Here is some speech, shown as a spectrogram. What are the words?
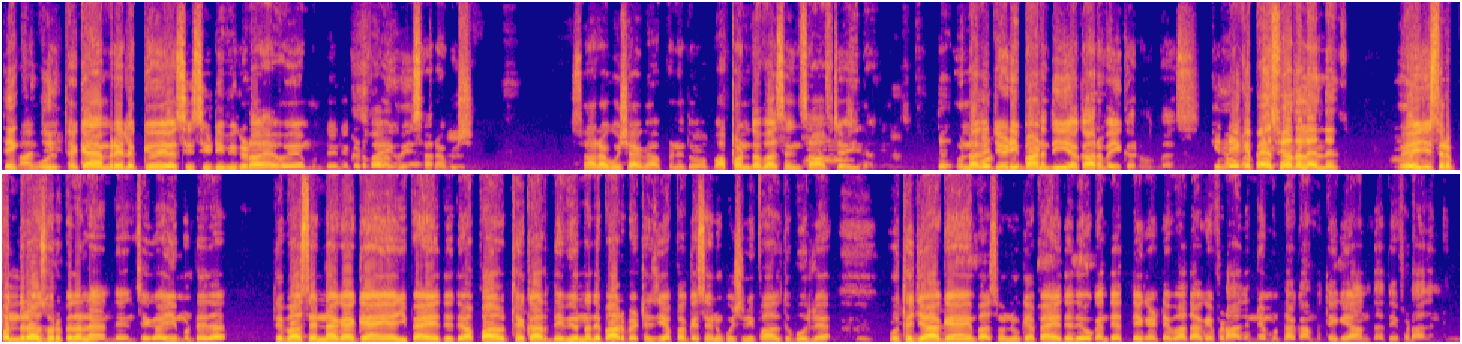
ਤੇ ਹਾਂਜੀ ਕੋਈ- ਉੱਥੇ ਕੈਮਰੇ ਲੱਗੇ ਹੋਏ ਆ ਸੀਸੀਟੀਵੀ ਕਢਾਏ ਹੋਏ ਆ ਮੁੰਡੇ ਨੇ ਕਢਵਾਏ ਹੋਏ ਸਾਰਾ ਕੁਝ ਸਾਰਾ ਕੁਝ ਹੈਗਾ ਆਪਣੇ ਤੋਂ। ਆਪਾਂ ਨੂੰ ਤਾਂ ਬਸ ਇਨਸਾਫ ਚਾਹੀਦਾ। ਤੇ ਉਹਨਾਂ ਦੀ ਜਿਹੜੀ ਬਣਦੀ ਆ ਕਾਰਵਾਈ ਕਰੋ ਬਸ। ਕਿੰਨੇ ਕੇ ਪੈਸਿਆਂ ਦਾ ਲੈਣ ਦੇਣ? ਸੀ? ਇਹ ਜੀ ਸਿਰਫ 1500 ਰੁਪਏ ਦਾ ਲੈਣ ਦੇਣ ਸੀਗਾ ਜੀ ਮੁੰਡੇ ਦਾ। ਤੇ ਬਸ ਇੰਨਾ ਕਹਿ ਕੇ ਆਏ ਆ ਜੀ ਪੈਸੇ ਦੇ ਦਿਓ। ਆਪਾਂ ਉੱਥੇ ਘਰ ਦੇ ਵੀ ਉਹਨਾਂ ਦੇ ਬਾਹਰ ਬੈਠੇ ਸੀ ਆਪਾਂ ਕਿਸੇ ਨੂੰ ਕੁਝ ਨਹੀਂ ਫਾਲਤੂ ਬੋਲਿਆ। ਉੱਥੇ ਜਾ ਕੇ ਆਏ ਬਸ ਉਹਨੂੰ ਕਿਹਾ ਪੈਸੇ ਦੇ ਦਿਓ ਕਹਿੰਦੇ ਅੱਧੇ ਘੰਟੇ ਬਾਅਦ ਆ ਕੇ ਫੜਾ ਦਿੰਨੇ ਮੁੰਡਾ ਕੰਮ ਤੇ ਗਿਆ ਆਂਦਾ ਤੇ ਫੜਾ ਦਿੰਨੇ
